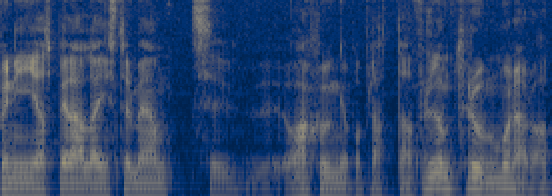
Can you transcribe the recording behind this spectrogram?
geni, han spelar alla instrument eh, och han sjunger på plattan. Förutom trummorna då.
